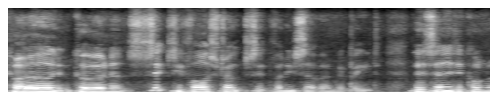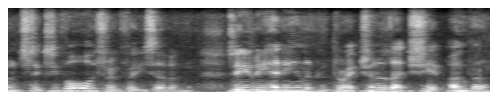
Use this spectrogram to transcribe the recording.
Coordinates 64 stroke 37. Repeat. Vicinity coordinates 64 stroke 37. So you'd be heading in the direction of that ship. Over.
